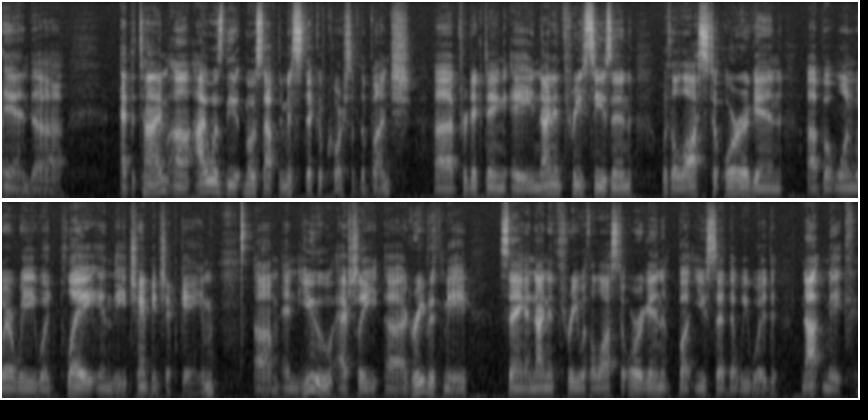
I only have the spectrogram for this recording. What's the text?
and uh, at the time, uh, I was the most optimistic, of course, of the bunch, uh, predicting a nine and three season with a loss to Oregon, uh, but one where we would play in the championship game. Um, and you actually uh, agreed with me, saying a nine and three with a loss to Oregon, but you said that we would not make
